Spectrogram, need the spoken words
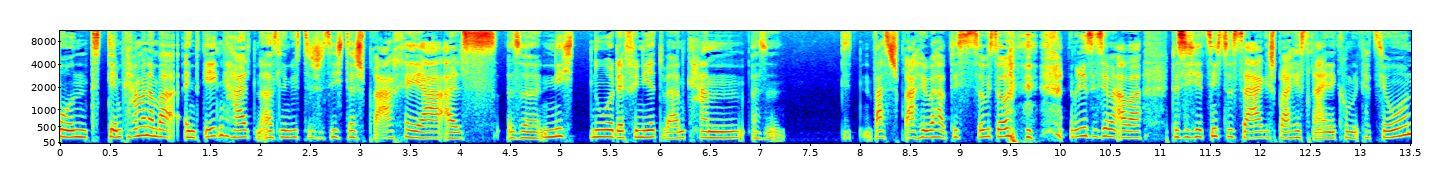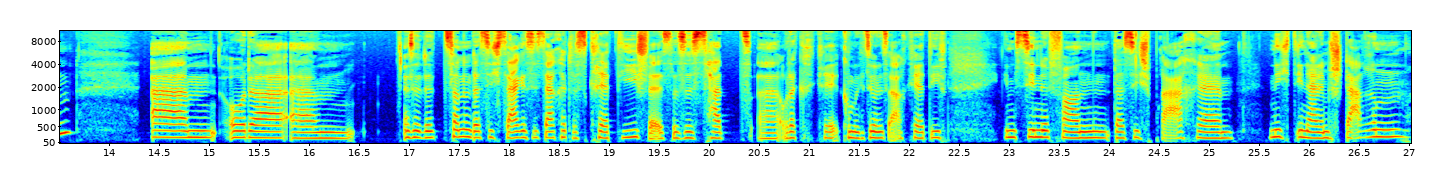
Und dem kann man aber entgegenhalten aus linguistischer Sicht, dass Sprache ja als, also nicht nur definiert werden kann, also die, was Sprache überhaupt ist, sowieso ein riesiges Thema, aber dass ich jetzt nicht so sage, Sprache ist reine Kommunikation ähm, oder ähm, also das, sondern dass ich sage, es ist auch etwas Kreatives, also es hat äh, oder Kommunikation ist auch kreativ im Sinne von, dass sich Sprache nicht in einem starren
